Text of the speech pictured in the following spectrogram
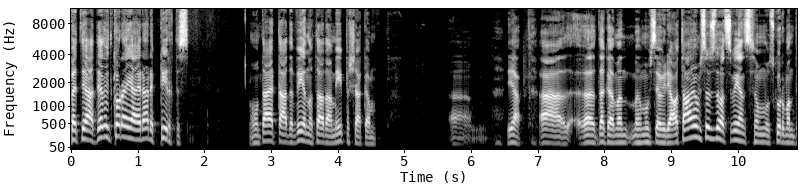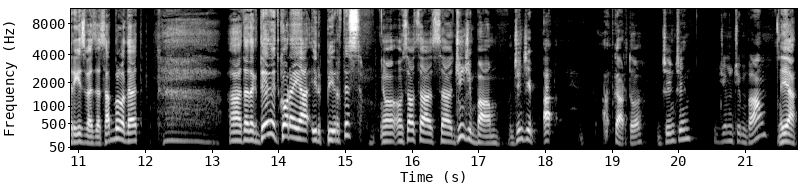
bet jā, Dienvidkorejā ir arī pirtas. Un tā ir tāda viena no tādām īpašākām. Um, jā, uh, tā kā man, mums jau ir jautājums uzdots viens, uz kuru man drīz vajadzēs atbildēt. Uh, Tātad Dienvidkorejā ir pirtis, un, un saucās uh, Džinģimbām. Džinģi, a, atkārto, Džinģin. Jim Jim Bam. Jā,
